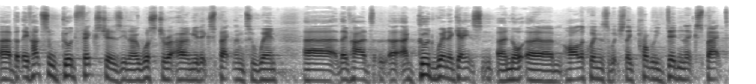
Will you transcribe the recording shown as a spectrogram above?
uh, but they've had some good fixtures. You know, Worcester at home, you'd expect them to win. Uh, they've had a, a, good win against uh, um, Harlequins, which they probably didn't expect.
